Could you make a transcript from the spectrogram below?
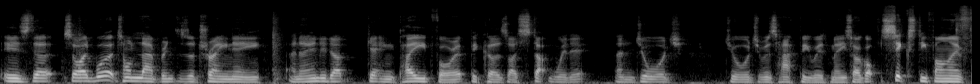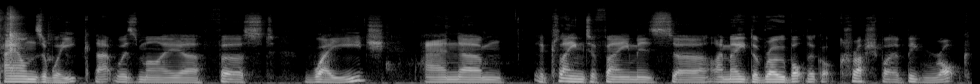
is that so I'd worked on Labyrinth as a trainee, and I ended up getting paid for it because I stuck with it, and George. George was happy with me, so I got sixty-five pounds a week. That was my uh, first wage, and um, claim to fame is uh, I made the robot that got crushed by a big rock.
